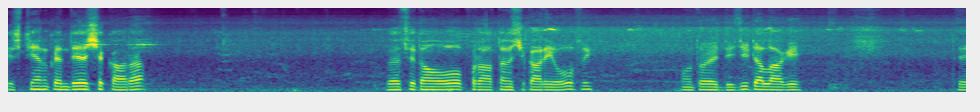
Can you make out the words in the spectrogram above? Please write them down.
ਕਿਸ਼ਤੀਆਂ ਨੂੰ ਕਹਿੰਦੇ ਆ ਸ਼ਿਕਾਰਾ। ਵੈਸੇ ਤਾਂ ਉਹ ਪੁਰਾਤਨ ਸ਼ਿਕਾਰੇ ਉਹ ਸੀ। ਹੁਣ ਤਾਂ ਇਹ ਡਿਜੀਟਲ ਆ ਗਏ। ਤੇ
